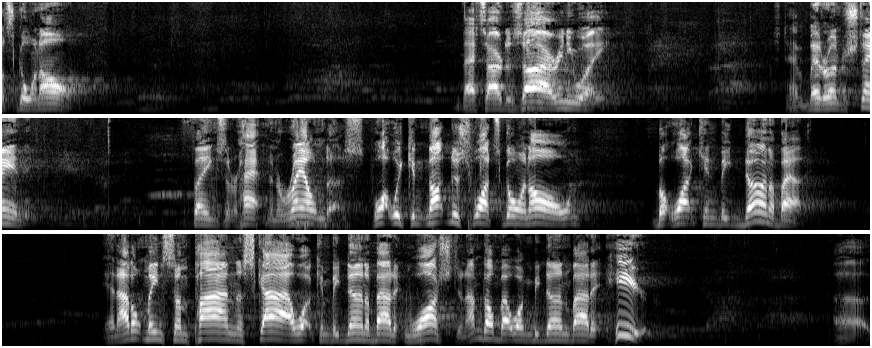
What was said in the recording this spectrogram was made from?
what's going on. That's our desire anyway, is to have a better understanding of things that are happening around us. What we can, not just what's going on, but what can be done about it. And I don't mean some pie in the sky, what can be done about it in Washington. I'm talking about what can be done about it here. Uh,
